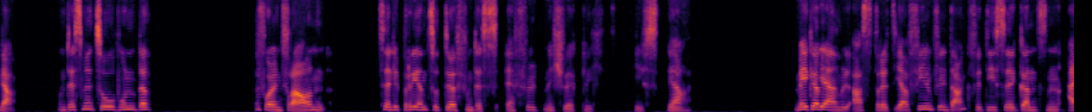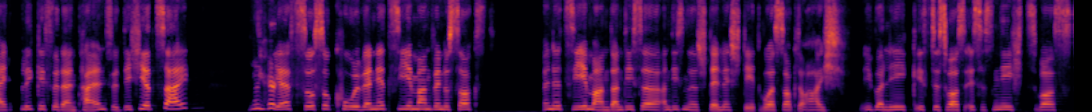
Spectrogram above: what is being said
ja, und das mit so wundervollen Frauen zelebrieren zu dürfen, das erfüllt mich wirklich zutiefst. Ja. Mega Ja. cool, Astrid. Ja, vielen, vielen Dank für diese ganzen Einblicke, für dein Teilen, für dich hier zeigen. Ja, ist so, so cool. Wenn jetzt jemand, wenn du sagst, wenn jetzt jemand an dieser, an dieser Stelle steht, wo er sagt, oh, ich überlege, ist es was, ist es nichts, was,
